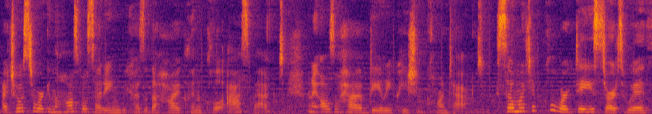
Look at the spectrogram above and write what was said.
I chose to work in the hospital setting because of the high clinical aspect, and I also have daily patient contact. So, my typical workday starts with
